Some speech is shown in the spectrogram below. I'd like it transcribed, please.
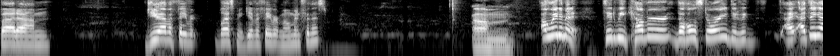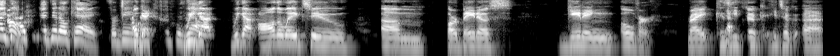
but um, do you have a favorite? Bless me. Do you have a favorite moment for this? Um, Oh, wait a minute. Did we cover the whole story? Did we? I, I think I, Oh. I think I did okay for being Okay, we got we got all the way to um Barbatos getting over right? Because he took he took uh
